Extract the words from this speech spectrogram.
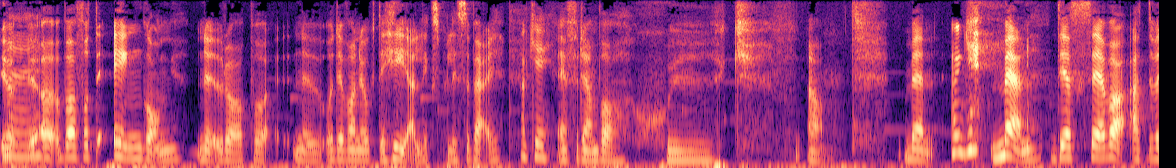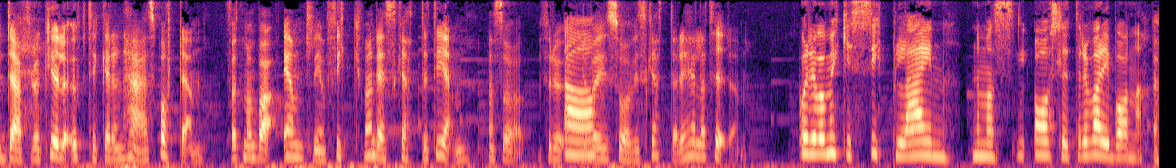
Jag, jag har bara fått det en gång nu då på, nu och det var när jag åkte Helix på Liseberg. Okej. Eh, För den var sjuk. Ja. Men, Okej. men det jag ska säga var att det var därför det var kul att upptäcka den här sporten. För att man bara äntligen fick man det skrattet igen. Alltså, för det, Ja. det var ju så vi skrattade hela tiden. Och det var mycket zipline när man avslutade varje bana. Ja.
